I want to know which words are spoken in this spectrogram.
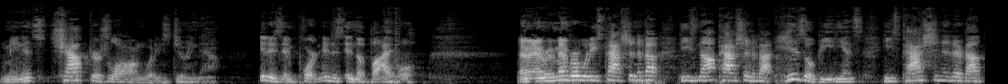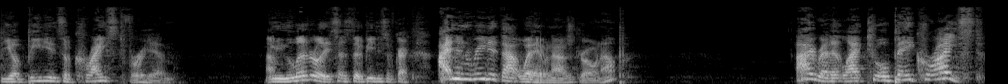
I mean, it's chapters long what he's doing now. It is important. It is in the Bible. And remember what he's passionate about? He's not passionate about his obedience. He's passionate about the obedience of Christ for him. I mean, literally, it says the obedience of Christ. I didn't read it that way when I was growing up. I read it like to obey Christ.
